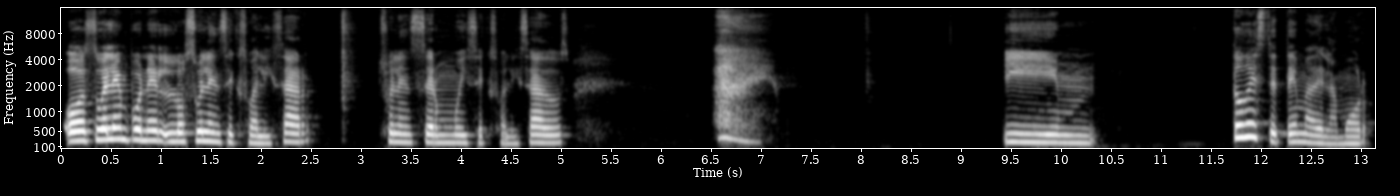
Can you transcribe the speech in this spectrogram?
O suelen poner, lo suelen sexualizar, suelen ser muy sexualizados. Y mm, todo este tema del amor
